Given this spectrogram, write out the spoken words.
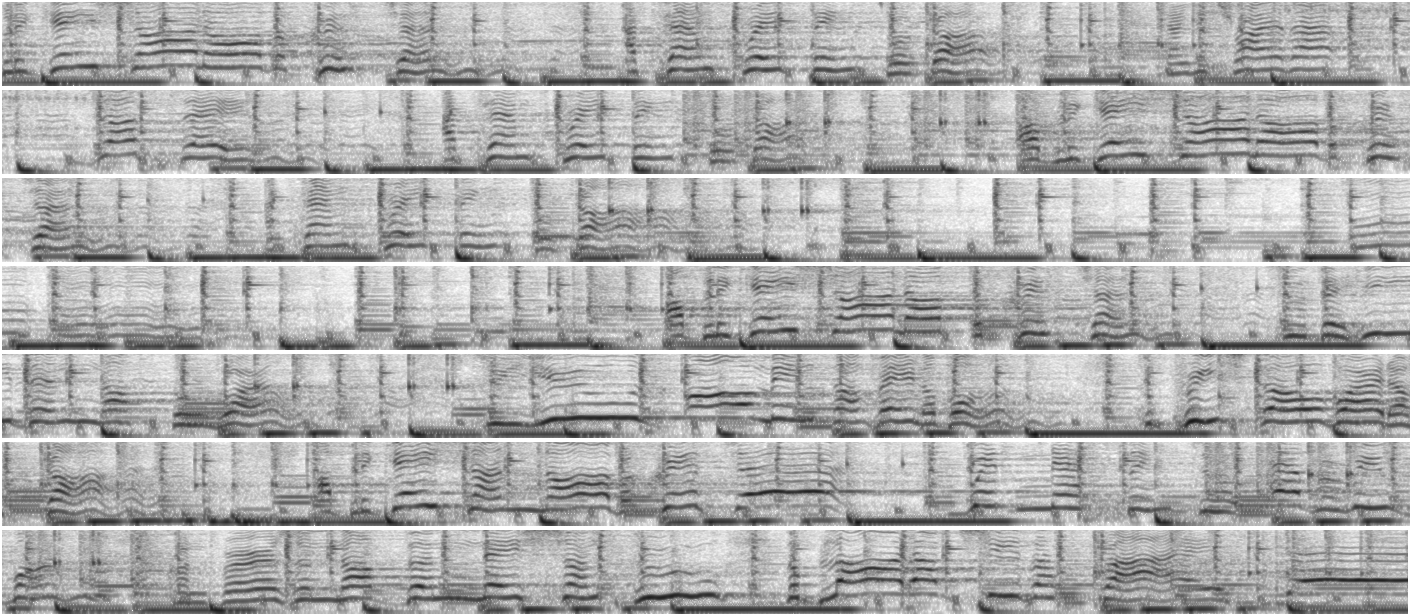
Obligation of a Christian attempts great things for God. Can you try that? Just say, attempts great things for God. Obligation of a Christian attempts great things for God. Mm-hmm. Obligation of the Christian to the heathen of the world to use all means available to preach the word of God. Obligation of a Christian witnessing to everyone. Conversion of the nations through the blood of Jesus Christ. Yeah.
